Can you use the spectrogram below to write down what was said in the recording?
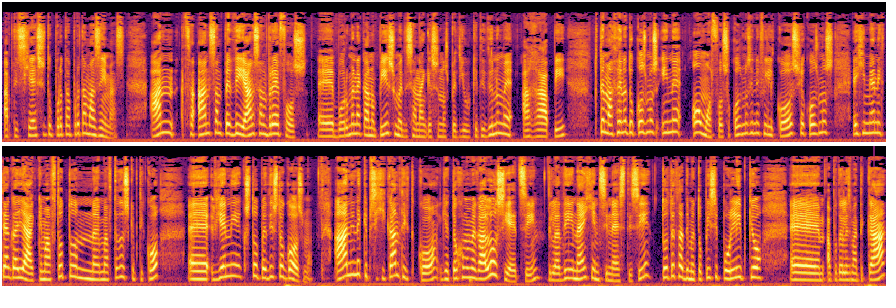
από τη σχέση του πρώτα-πρώτα μαζί μας. Αν, αν σαν παιδί, αν σαν βρέφος ε, μπορούμε να ικανοποιήσουμε τις ανάγκες ενός παιδιού και τη δίνουμε αγάπη, τότε μαθαίνει ότι ο κόσμος είναι όμορφος, ο κόσμος είναι φιλικός και ο κόσμος έχει μια ανοιχτή αγκαλιά. Και με αυτό, τον, με αυτό το σκεπτικό ε, βγαίνει έξω το παιδί στον κόσμο. Αν είναι και ψυχικά ανθεκτικό, γιατί το έχουμε μεγαλώσει έτσι, δηλαδή να έχει ενσυναίσθηση, τότε θα αντιμετωπίσει πολύ πιο ε, αποτελεσματικά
